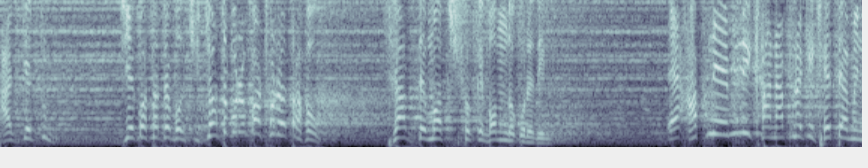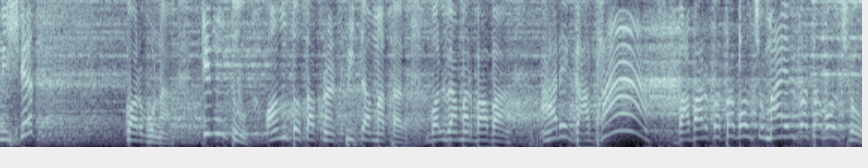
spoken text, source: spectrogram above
আজকে একটু যে কথাটা বলছি, যত বড় কঠোরতা হোক, শ্রাদ্ধে মৎস্যকে বন্ধ করে দিন। আপনি এমনি খান, আপনাকে খেতে আমি নিষেধ করব না। কিন্তু অন্তত আপনার পিতা মাতার বলবে আমার বাবা, আরে গাধা, বাবার কথা বলছো, মায়ের কথা বলছো।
